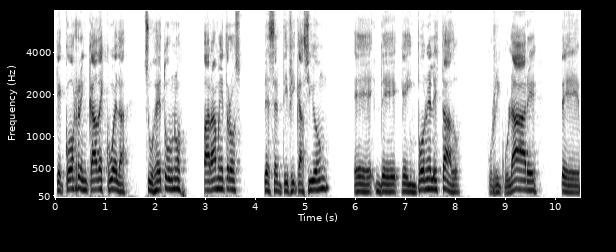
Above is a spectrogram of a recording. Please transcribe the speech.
que corren cada escuela sujeto a unos parámetros de certificación eh, de, que impone el Estado, curriculares, de,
